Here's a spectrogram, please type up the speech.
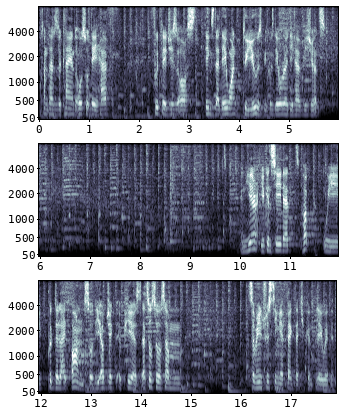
Sometimes the client also they have footages or things that they want to use because they already have visuals. And here you can see that, hop, we put the light on so the object appears. That's also some, some interesting effect that you can play with. It.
